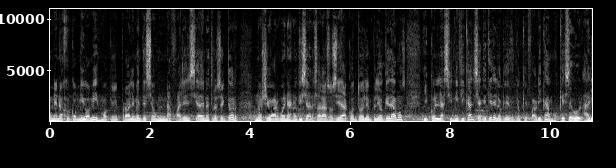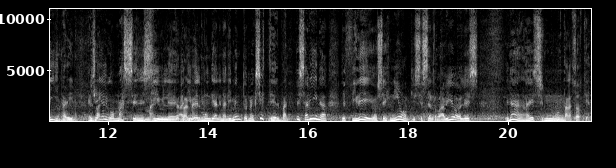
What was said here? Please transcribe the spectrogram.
un enojo conmigo mismo, que probablemente sea una falencia de nuestro sector, no llevar buenas noticias a la sociedad con todo el empleo que damos y con la significancia que tiene lo que, lo que fabricamos, que es harina. harina. si hay algo más sensible a nivel mundial en alimentos, no existe. El pan. Es harina, es fideos, es ñoquis, es el raviol, es nada, es un... Hasta las hostias.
